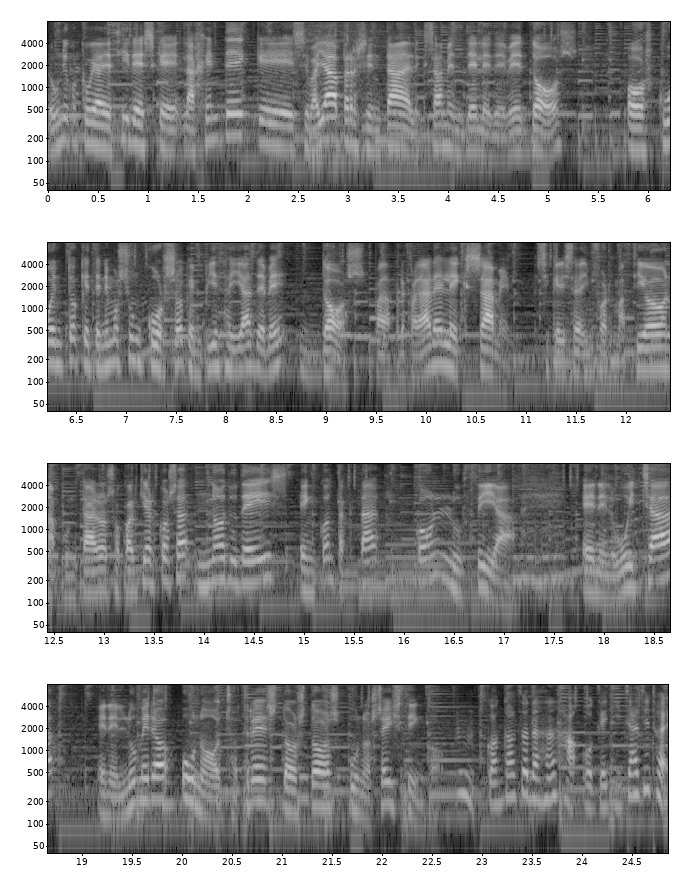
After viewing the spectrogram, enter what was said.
Lo único que voy a decir es que la gente que se vaya a presentar el examen de B2, os cuento que tenemos un curso que empieza ya de B2 para preparar el examen. Si queréis información, apuntaros o cualquier cosa, no dudéis en contactar con Lucía en el WeChat en el número 183222165。嗯，广告做得很好，我给你加鸡腿。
